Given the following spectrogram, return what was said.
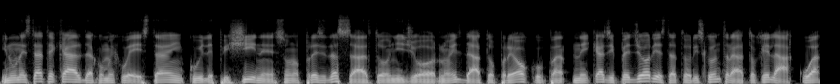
In un'estate calda come questa, in cui le piscine sono prese d'assalto ogni giorno, il dato preoccupa. Nei casi peggiori è stato riscontrato che l'acqua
